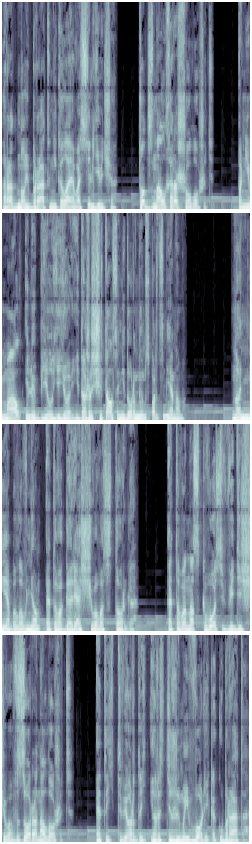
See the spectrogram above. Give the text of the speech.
Родной брат Николая Васильевича, тот знал хорошо лошадь, понимал и любил ее, и даже считался недурным спортсменом. Но не было в нем этого горящего восторга – этого насквозь видящего взора на лошадь, этой твердой и растяжимой воли, как у брата.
